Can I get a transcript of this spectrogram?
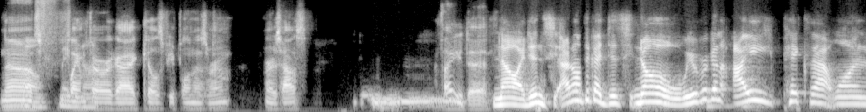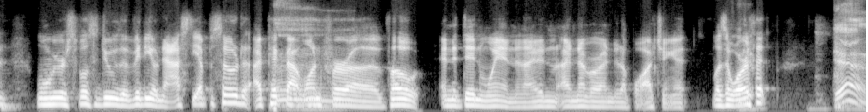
No, oh, it's flamethrower guy kills people in his room or his house. I thought you did. No, I didn't see. I don't think I did see. No, we were gonna. I picked that one when we were supposed to do the video nasty episode. I picked mm. that one for mm. a vote, and it didn't win, and I didn't. I never ended up watching it. Was it worth it? Yeah,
